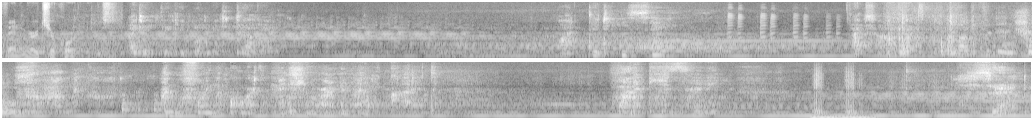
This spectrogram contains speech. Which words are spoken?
Phantom Hertz Recordings. I didn't think you'd want me to tell you. What did he say? I'm sorry. That's confidential. Oh, I will find the cord and make sure and I will cut it. What did he say? He said,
